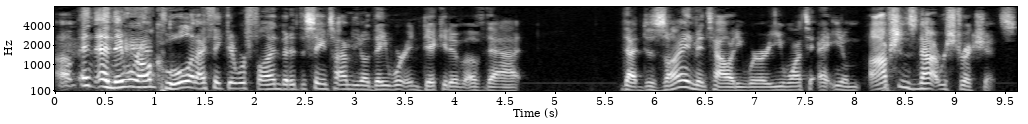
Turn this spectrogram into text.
Um, and, and they were all cool and I think they were fun, but at the same time, you know, they were indicative of that that design mentality where you want to, uh, you know, options not restrictions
